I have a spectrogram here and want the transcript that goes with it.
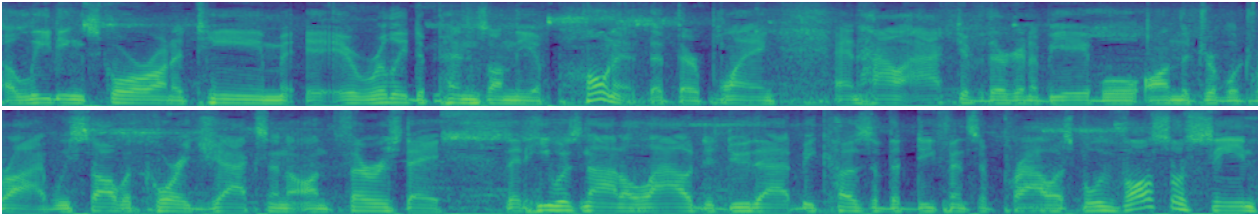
a leading scorer on a team, it, it really depends on the opponent that they're playing and how active they're going to be able on the dribble drive. We saw with Corey Jackson on Thursday that he was not allowed to do that because of the defensive prowess. But we've also seen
